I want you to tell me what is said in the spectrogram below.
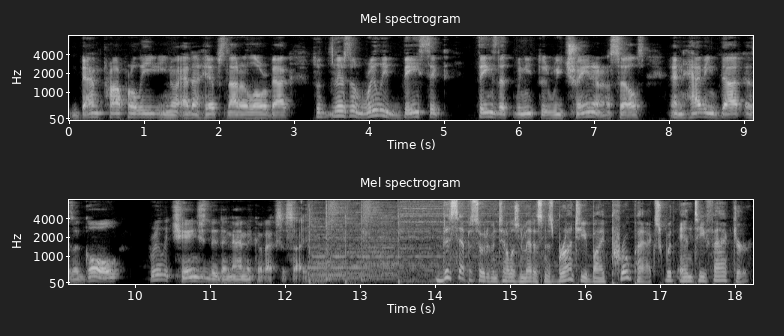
bend properly, you know, at the hips, not at the lower back. So there's a really basic things that we need to retrain in ourselves and having that as a goal really changed the dynamic of exercise. This episode of Intelligent Medicine is brought to you by Propax with NT Factor,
